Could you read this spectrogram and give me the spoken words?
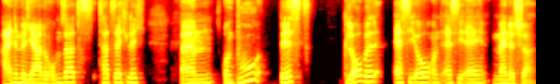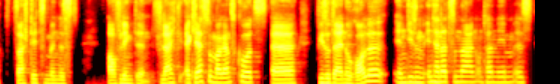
Eine Milliarde Umsatz tatsächlich. Ähm, und du bist Global SEO und SEA Manager. Das steht zumindest auf LinkedIn. Vielleicht erklärst du mal ganz kurz, äh, wieso deine Rolle in diesem internationalen Unternehmen ist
